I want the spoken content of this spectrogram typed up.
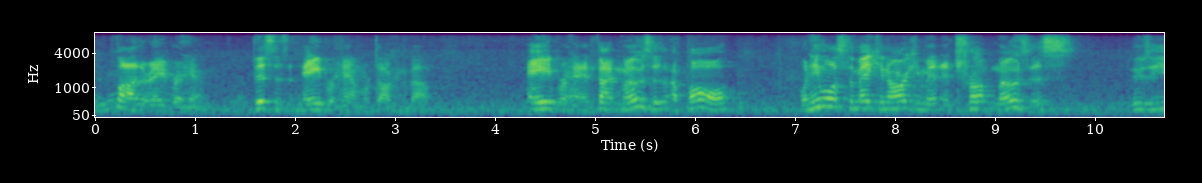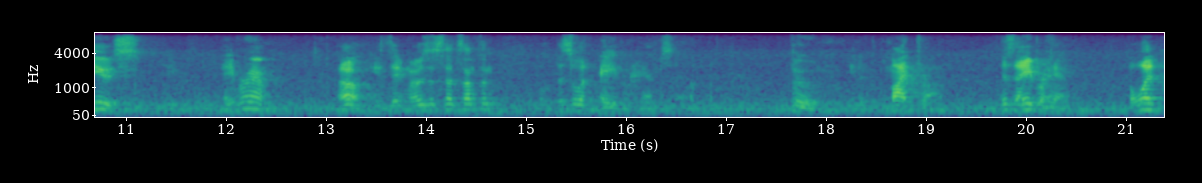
Father Abraham. This is Abraham we're talking about. Abraham. In fact, Moses, uh, Paul, when he wants to make an argument and trump Moses, who's he use? Abraham. Oh, you think Moses said something? Well, this is what Abraham said. Boom. You know, mic drop. This is Abraham. But what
